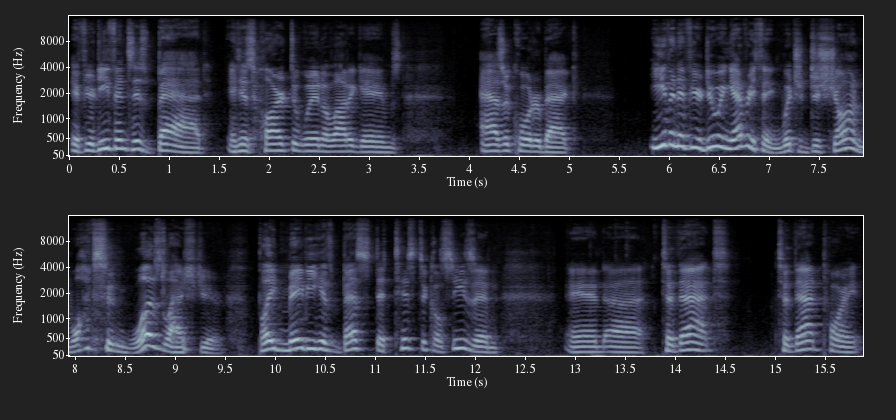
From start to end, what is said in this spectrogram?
if your defense is bad, it is hard to win a lot of games as a quarterback. Even if you're doing everything, which Deshaun Watson was last year, played maybe his best statistical season, and uh, to that, to that point,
